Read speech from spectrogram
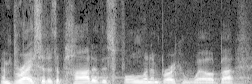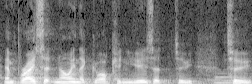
embrace it as a part of this fallen and broken world, but embrace it knowing that God can use it to to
